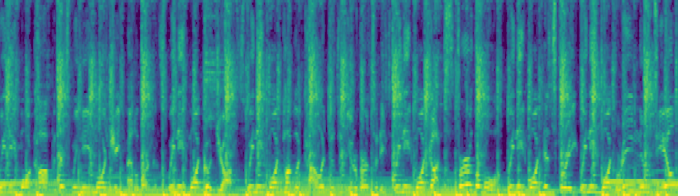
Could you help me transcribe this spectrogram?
We need more carpenters. We need more sheet metal workers. We need more good jobs. We need more public colleges and universities. We need more guts. Furthermore, we need more history. We need more Green New Deal.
